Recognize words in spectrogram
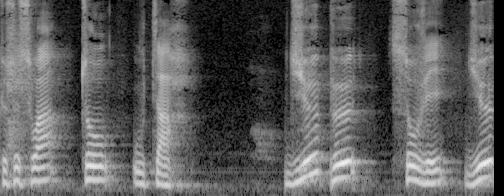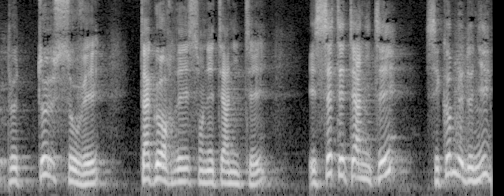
que ce soit tôt ou tard. Dieu peut sauver, Dieu peut te sauver, t'accorder son éternité. Et cette éternité, c'est comme le denier.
